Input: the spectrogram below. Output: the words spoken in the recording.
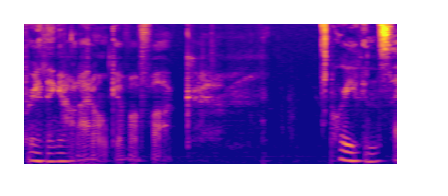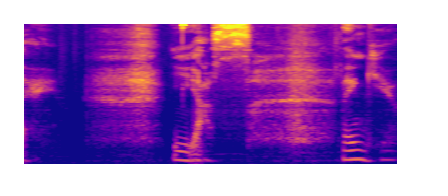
Breathing out, I don't give a fuck. Or you can say, yes, thank you,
